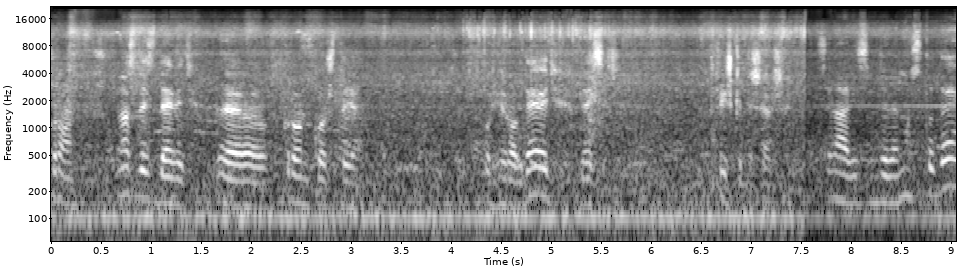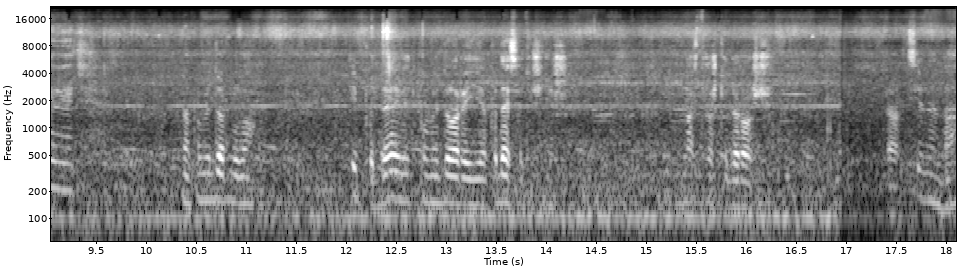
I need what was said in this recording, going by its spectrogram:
крон. У нас десь 9 е, крон коштує. Огірок 9, 10. Трішки дешевше. Ціна 8,99. На помідор було. І по 9 помідори є, по 10 точніше. У нас трошки дорожче. Так, ціни на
